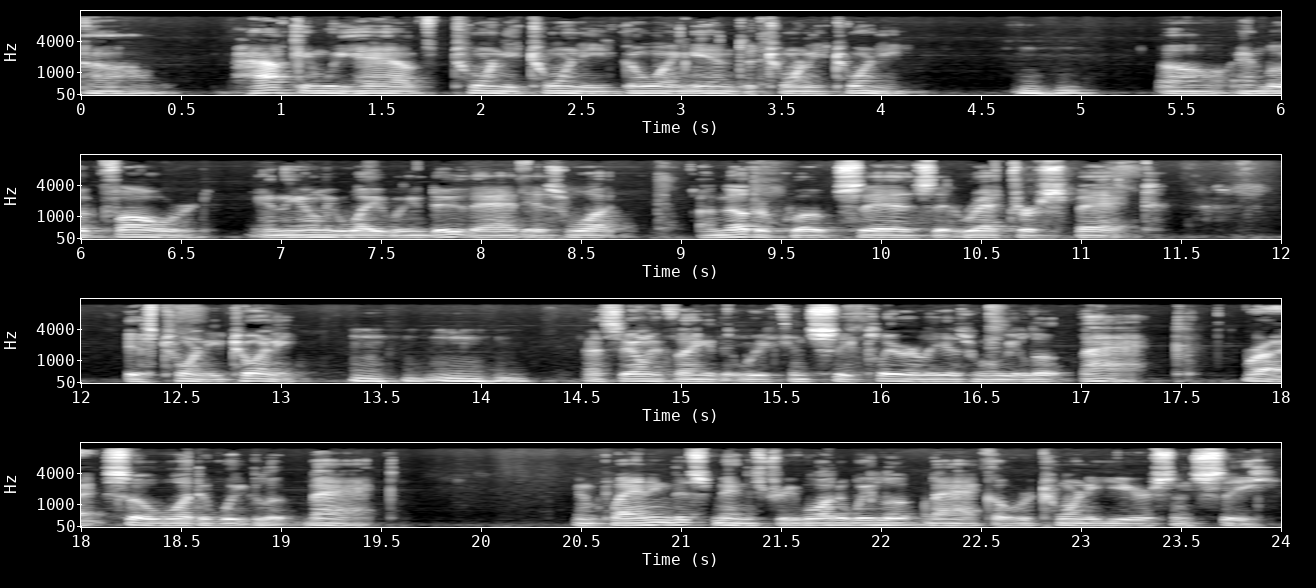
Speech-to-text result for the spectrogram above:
um, how can we have 2020 going into 2020? uh, and look forward. And the only way we can do that is what another quote says that retrospect is 2020. That's the only thing that we can see clearly is when we look back. right. So, what do we look back? In planning this ministry, what do we look back over 20 years and see?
